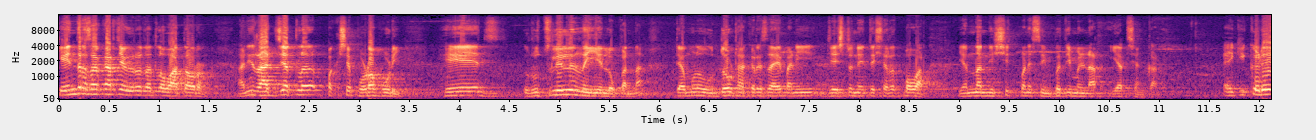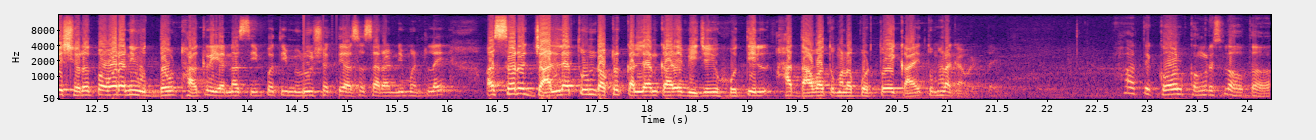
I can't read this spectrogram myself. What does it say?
केंद्र सरकारच्या विरोधातलं वातावरण आणि राज्यातलं पक्ष फोडाफोडी हे रुचलेलं नाही आहे लोकांना. त्यामुळं उद्धव ठाकरे साहेब आणि ज्येष्ठ नेते शरद पवार यांना निश्चितपणे सिंपती मिळणार यात शंका नाही. एकीकडे शरद पवार आणि उद्धव ठाकरे यांना सिंपती मिळू शकते असं सरांनी म्हटलंय. आज सर जालन्यातून डॉक्टर कल्याण काळे विजयी होतील हा दावा तुम्हाला पडतोय काय? तुम्हाला काय वाटतंय? हा ते कॉल काँग्रेसला होता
